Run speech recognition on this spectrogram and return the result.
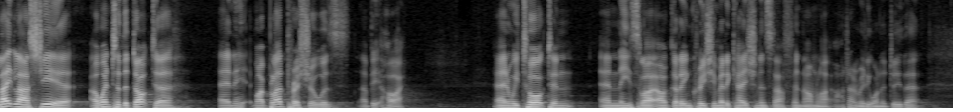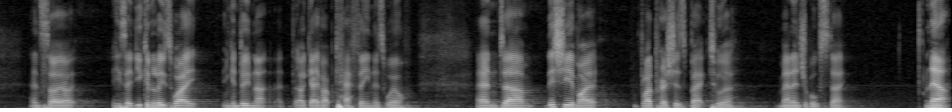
late last year, I went to the doctor and he, my blood pressure was a bit high. And we talked, and, and he's like, I've got to increase your medication and stuff. And I'm like, I don't really want to do that. And so he said, You can lose weight. You can do. I gave up caffeine as well. And um, this year, my blood pressure is back to a manageable state. Now,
